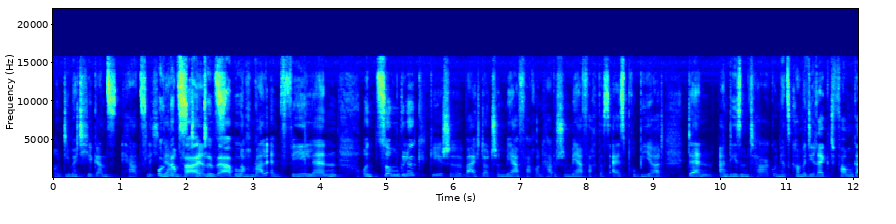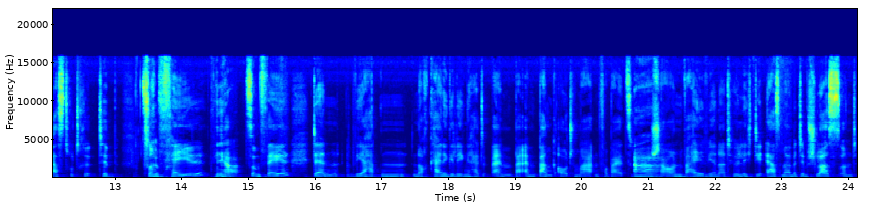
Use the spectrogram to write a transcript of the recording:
Und die möchte ich hier ganz herzlich Unbezahlte wärmstens Werbung. nochmal empfehlen. Und zum Glück, Gesche, war ich dort schon mehrfach und habe schon mehrfach das Eis probiert. Denn an diesem Tag, und jetzt kommen wir direkt vom Gastro-Tipp zum Fail. Ja. Zum Fail, denn wir hatten noch keine Gelegenheit, beim, bei einem Bankautomaten vorbeizuschauen, weil wir natürlich die erstmal mit dem Schloss und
